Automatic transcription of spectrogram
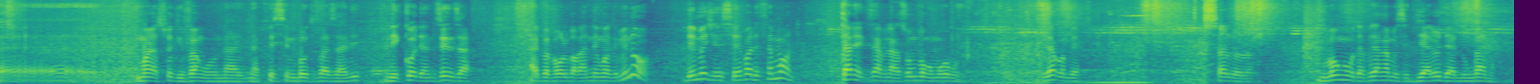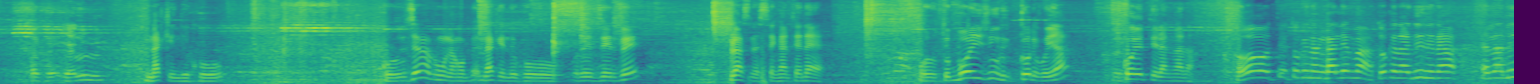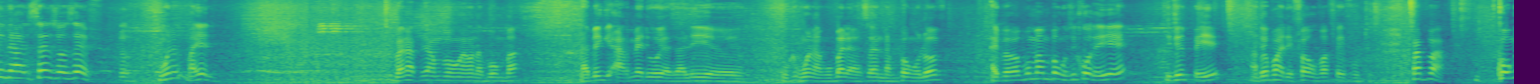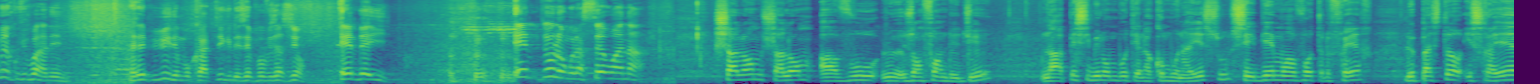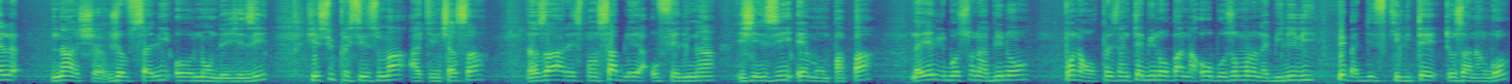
euh, mwana soki vango napesi mboto bazali nicode ya nzenza ayi papa kolobaka ndenge wana mais non demain je ne serai pas de ce monde tala exemple nakaso mbongo moko boye eza combien 100 dollars mbongo moto apesanga mese dialo de alungana okay. ya nini nakende ko kozela bongo nango nakende ko réserver place na cinquantenaire toboyi jour kode koya nkolo etela nga na o oh, te toke na ngalema toke na nini na nini na saint joseph moni mayele bana apesa mbongo yango na bomba nabengi armed oyo azali euh, mwana mobali ya sanda mpongo love ayi papa bomba mbongo soki oreye il vient payer en tout cas des fois on va faire foutu papa congo ekufi mpo na nini république démocratique des improvisations rdi e tolongola se wana shalom shalom à vous les enfants de dieu napesi bino mbote na nkombo na yesu c'est bien moi votre frère le pasteur israël nash je vous salue au nom de jésus je suis précisément à kinshasa naza responsable ya ophelina jésus est mon papa naye liboso na bino mpo na kopresente bino bana oyo bozomona na bilili mpe badifficulté toza na yango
